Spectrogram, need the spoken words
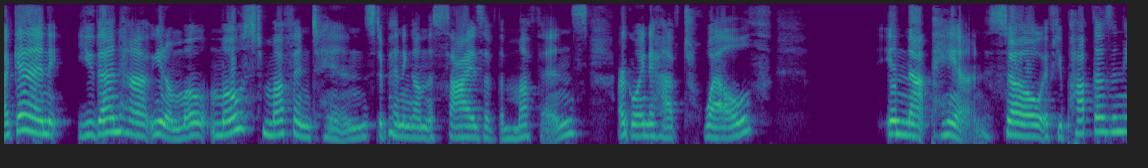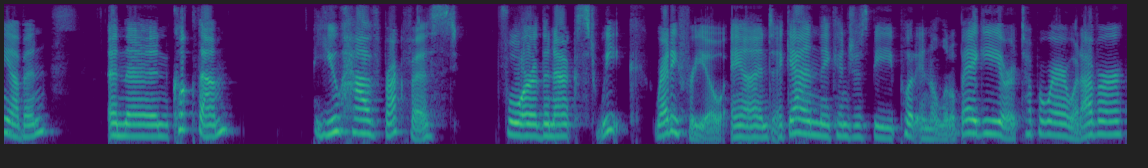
Again, you then have, you know, mo- most muffin tins, depending on the size of the muffins, are going to have 12 in that pan. So if you pop those in the oven and then cook them, you have breakfast for the next week ready for you. And again, they can just be put in a little baggie or a Tupperware, whatever,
